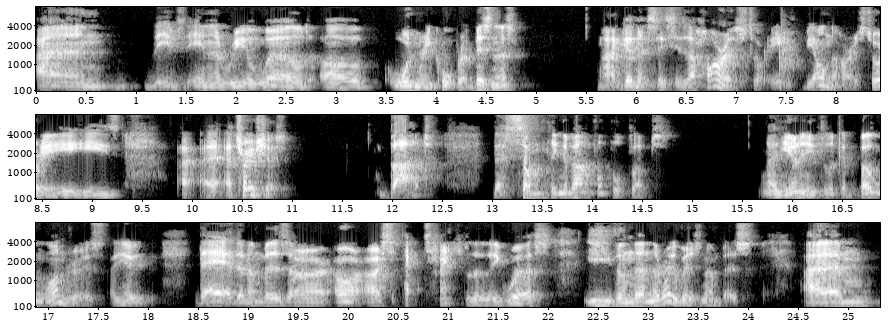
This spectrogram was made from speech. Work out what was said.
and lives in a real world of ordinary corporate business, my goodness, this is a horror story. It's Beyond the horror story, he's uh, atrocious. But there's something about football clubs. And you only need to look at Bolton Wanderers. You know, there the numbers are, are, are spectacularly worse even than the Rovers numbers. Um,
